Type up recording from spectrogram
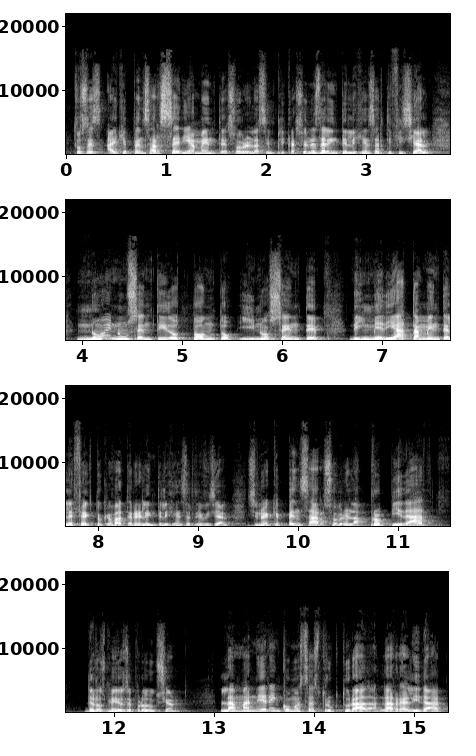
Entonces, hay que pensar seriamente sobre las implicaciones de la inteligencia artificial, no en un sentido tonto, inocente, de inmediatamente el efecto que va a tener la inteligencia artificial, sino hay que pensar sobre la propiedad de los medios de producción, la manera en cómo está estructurada la realidad,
